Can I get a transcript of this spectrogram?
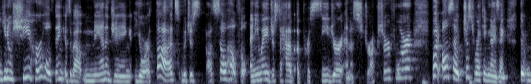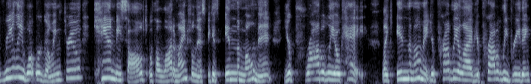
you know, she, her whole thing is about managing your thoughts, which is uh, so helpful anyway, just to have a procedure and a structure for, but also just recognizing that really what what we're going through can be solved with a lot of mindfulness because in the moment, you're probably okay. Like in the moment, you're probably alive, you're probably breathing.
